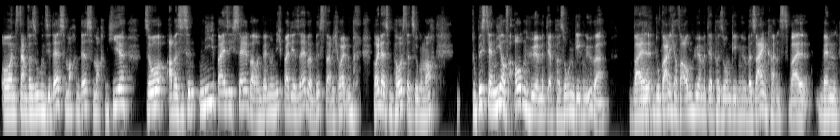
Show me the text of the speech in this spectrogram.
Und dann versuchen sie das, machen das, machen hier so, aber sie sind nie bei sich selber. Und wenn du nicht bei dir selber bist, da habe ich heute, heute erst einen Post dazu gemacht, du bist ja nie auf Augenhöhe mit der Person gegenüber, weil oh. du gar nicht auf Augenhöhe mit der Person gegenüber sein kannst, weil wenn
